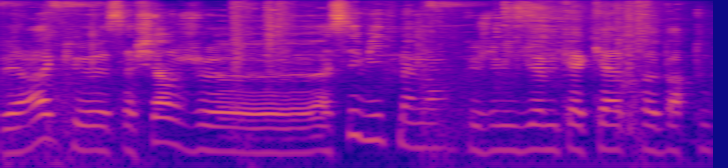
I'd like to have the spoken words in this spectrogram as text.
Tu verras que ça charge euh, assez vite maintenant, que j'ai mis du MK4 partout.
